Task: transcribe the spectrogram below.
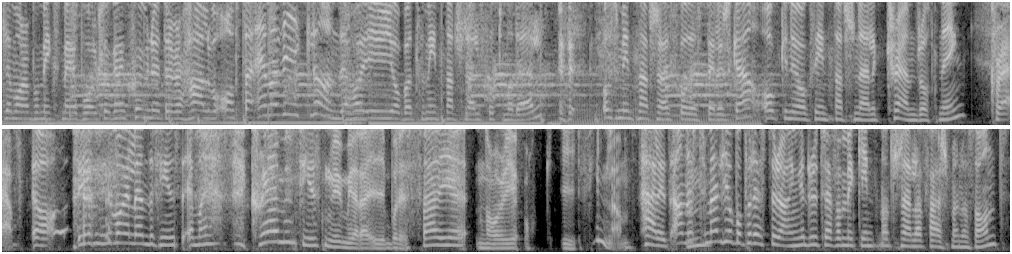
Äntligen morgon på Mix Megapol. Klockan är sju minuter över halv åtta. Emma Wiklund har ju jobbat som internationell fotomodell och som internationell skådespelerska och nu också internationell crème-drottning. Crab. Ja. Hur många länder finns MAS? Cramen finns numera i både Sverige, Norge och i Finland. Härligt. Anders Timell jobbar på restauranger du träffar mycket internationella affärsmän och sånt.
